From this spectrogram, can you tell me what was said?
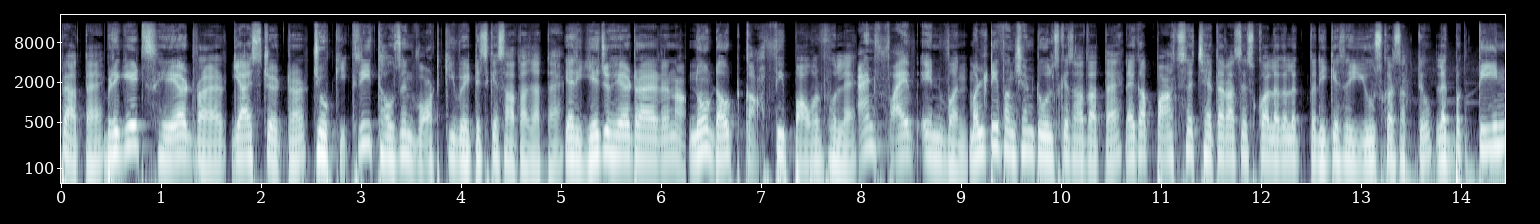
पे आता है ब्रिगेड्स हेयर ड्रायर या स्ट्रेटनर, जो कि 3000 वॉट की वेटेज के साथ आ जाता है। यार, ये जो हेयर ड्रायर है ना नो डाउट काफ़ी पावरफुल है and five in one multi function tools के साथ आता है। लाइक आप पाँच से छह तरह से इसको अलग अलग तरीके से यूज़ कर सकते हो। लगभग तीन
